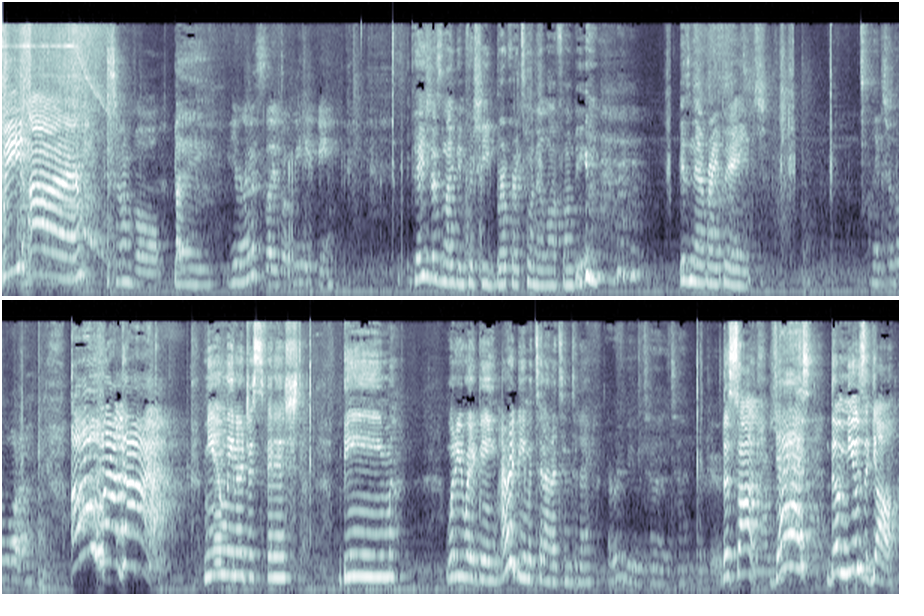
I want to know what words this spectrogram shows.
We are. Tumble. Bae. You're gonna slay, but we hate being. Paige doesn't like being because she broke her toenail off on beam. Isn't that right, Paige? Thanks for the water. Oh my god! Me and Lena just finished Beam. What do you rate Beam? I rate Beam a 10 out of 10 today. I rate Beam a 10 out of 10. Okay. The song, yes! The music, y'all.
